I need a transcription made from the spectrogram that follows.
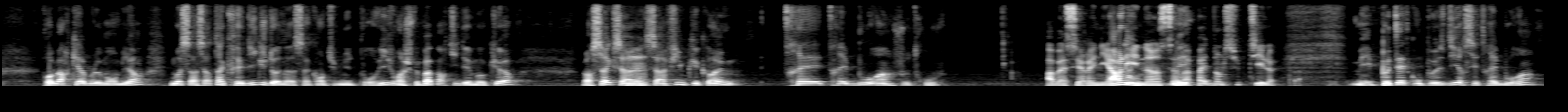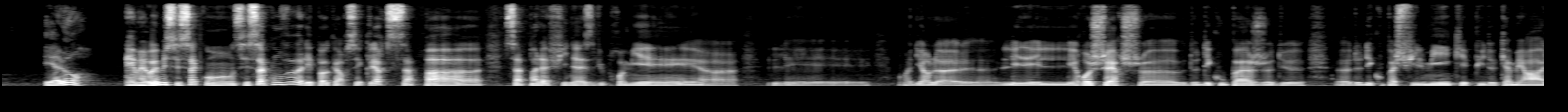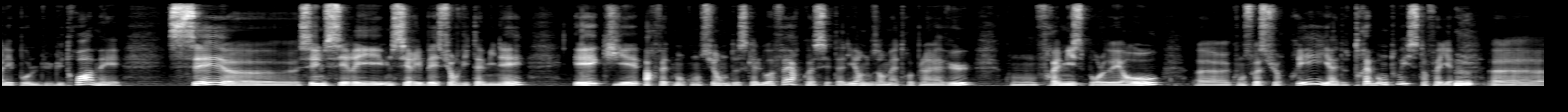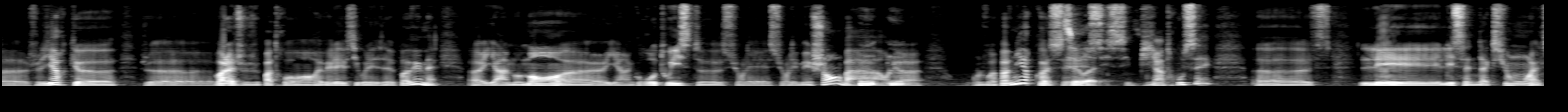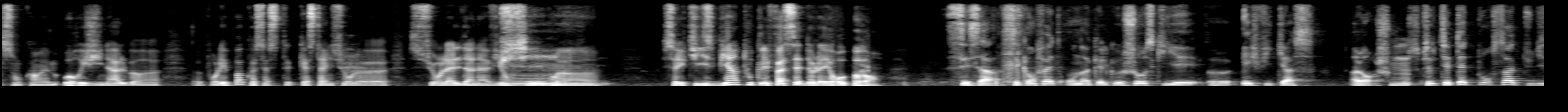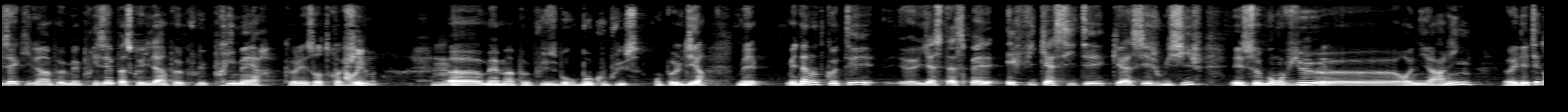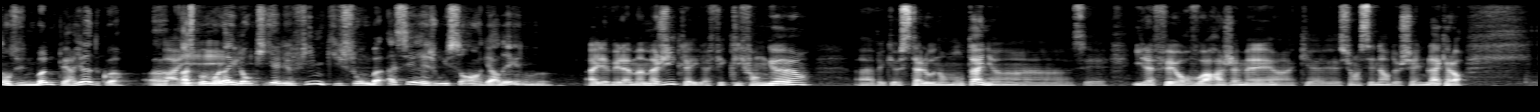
remarquablement bien. Moi c'est un certain crédit que je donne à 58 minutes pour vivre. hein. Je fais pas partie des moqueurs. Alors c'est vrai que c'est un, Mm. un film qui est quand même très très bourrin, je trouve. Ah bah c'est Rémi Harlin, hein, ça Mais- va pas être dans le subtil. Mais peut-être qu'on peut se dire c'est très bourrin. Et alors? Eh ben ouais, mais c'est ça qu'on c'est ça qu'on veut à l'époque. Alors c'est clair que ça n'a pas euh, ça pas la finesse du premier, et, euh, les on va dire le- les, les recherches euh, de découpage de, de découpage filmique et puis de caméra à l'épaule du, du 3, mais c'est euh, c'est une série une série B survitaminée et qui est parfaitement consciente de ce qu'elle doit faire, quoi. C'est-à-dire nous en mettre plein la vue, qu'on frémisse pour le héros, euh, qu'on soit surpris. Il y a de très bons twists. Enfin, il y a- Mm. euh, je veux dire que, je, voilà, je ne vais pas trop en révéler si vous les avez pas vus, mais euh, il y a un moment, il y a un gros twist sur les sur les méchants. Bah, Mm, on, mm. le, on le voit pas venir, quoi. C'est bien troussé. Euh, les, les scènes d'action, elles sont quand même originales euh, pour l'époque. Ça se castagne sur le sur l'aile d'un avion. Euh, ça utilise bien toutes les facettes de l'aéroport. C'est ça, c'est qu'en fait, on a quelque chose qui est euh, efficace. Alors, Mm. c'est peut-être pour ça que tu disais qu'il est un peu méprisé, parce qu'il est un peu plus primaire que les autres Ah oui. films. Mm. Euh, même un peu plus, bon, beaucoup plus, on peut le dire. Mais, mais d'un autre côté, euh, il y a cet aspect efficacité qui est assez jouissif, et ce bon vieux Mhm. euh, Ronnie Harling, euh, il était dans une bonne période, quoi. Euh, Ah, à ce moment-là, il enquillait les films qui sont bah, assez réjouissants à regarder. hein. Ah, il avait la main magique, là. Il a fait Cliffhanger, avec Stallone en montagne. hein, Il a fait Au revoir à jamais, qui est sur un scénar de Shane Black. Alors,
